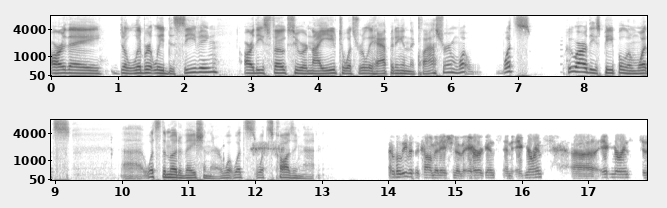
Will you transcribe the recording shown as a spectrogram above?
Are they deliberately deceiving? Are these folks who are naive to what's really happening in the classroom? What what's who are these people and what's uh, what's the motivation there? What what's what's causing that? I believe it's a combination of arrogance and ignorance. Uh, ignorance to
